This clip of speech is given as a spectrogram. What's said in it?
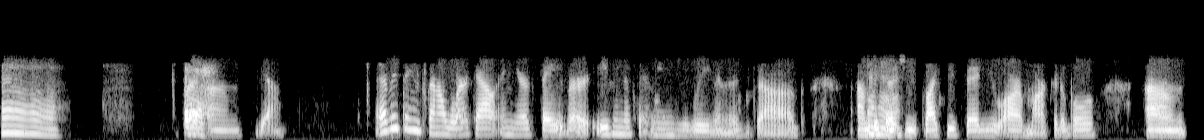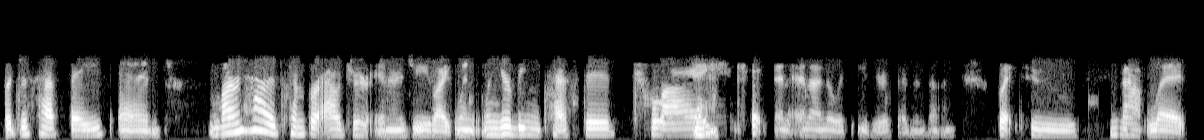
but um, yeah, everything's gonna work out in your favor, even if it means you leaving this job. Um, mm-hmm. because you, like you said, you are marketable. Um, but just have faith and learn how to temper out your energy. Like when when you're being tested, try mm-hmm. to, and and I know it's easier said than done, but to not let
